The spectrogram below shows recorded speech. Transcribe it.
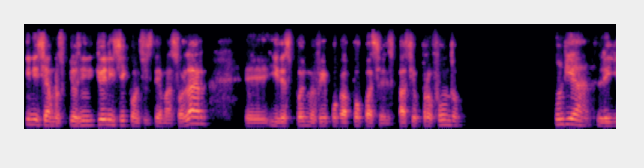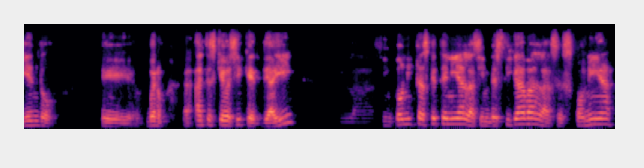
Iniciamos, yo, inicié con sistema solar eh, y después me fui poco a poco hacia el espacio profundo. Un día leyendo, eh, bueno, antes quiero decir que de ahí las incógnitas que tenía las investigaba, las exponía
